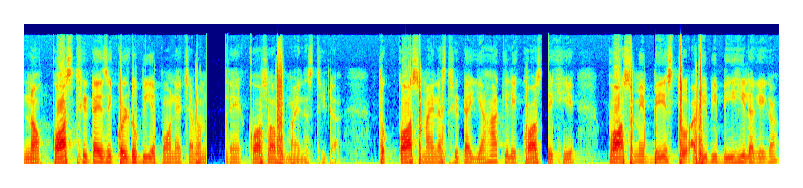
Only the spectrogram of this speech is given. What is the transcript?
No cos theta is equal to B upon H. अब हम देखते हैं कॉस ऑफ़ माइनस थीटा। तो कॉस माइनस थीटा यहाँ के लिए कॉस देखिए। कॉस में बेस तो अभी भी बी ही लगेगा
